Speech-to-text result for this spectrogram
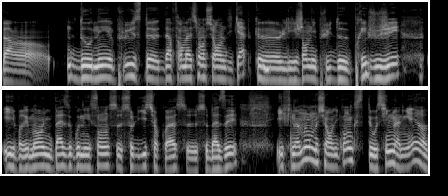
ben, donner plus d'informations sur handicap, que mm. les gens n'aient plus de préjugés et vraiment une base de connaissances solide sur quoi se, baser. Et finalement, je me suis rendu compte que c'était aussi une manière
